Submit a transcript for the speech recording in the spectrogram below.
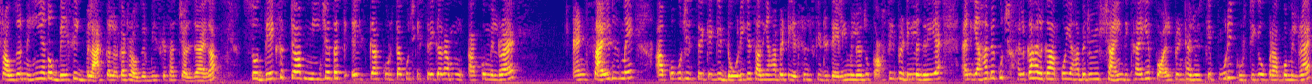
ट्राउज़र नहीं है तो बेसिक ब्लैक कलर का ट्राउज़र भी इसके साथ चल जाएगा। सो देख सकते हो आप नीचे तक इसका कुर्ता कुछ इस तरीके का आपको मिल रहा है। एंड साइड्स में आपको कुछ इस तरीके की डोरी के साथ यहाँ पे टेल्सल्स की डिटेलिंग मिल रही है जो काफ़ी प्रिटी लग रही है। एंड यहाँ पे कुछ हल्का हल्का आपको यहाँ पे जो शाइन दिख रहा है ये फॉल प्रिंट है जो इसके पूरी कुर्ती के ऊपर आपको मिल रहा है।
